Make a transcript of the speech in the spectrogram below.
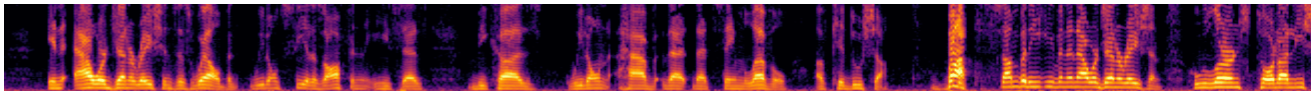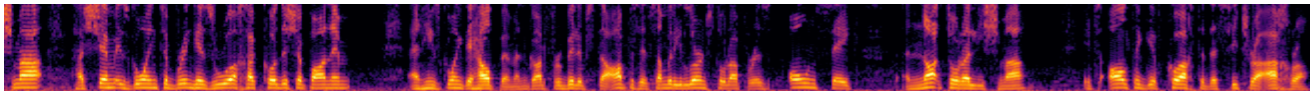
in our generations as well, but we don't see it as often, he says, because we don't have that, that same level of Kedusha. But somebody even in our generation who learns Torah Lishma, Hashem is going to bring His Ruach HaKodesh upon him. and he's going to help him. And God forbid if it's the opposite, somebody learns Torah for his own sake and not Torah lishma, it's all to give koach to the Sitra Achra.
